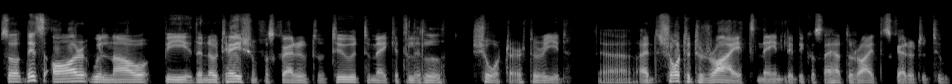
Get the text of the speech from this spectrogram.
So this r will now be the notation for square root of 2 to make it a little shorter to read. Uh, shorter to write mainly because I had to write square root of 2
